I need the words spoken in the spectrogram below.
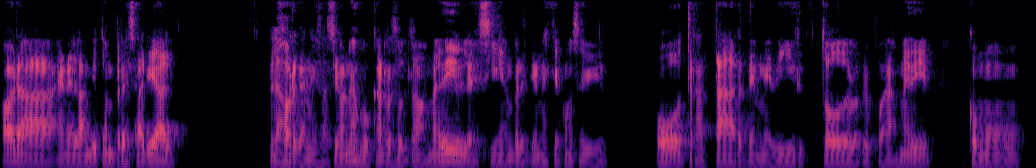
Ahora, en el ámbito empresarial, las organizaciones buscan resultados medibles, siempre tienes que conseguir o tratar de medir todo lo que puedas medir, como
